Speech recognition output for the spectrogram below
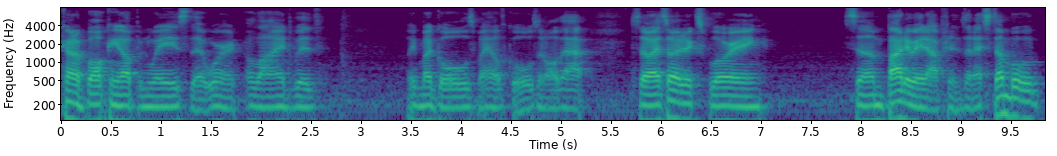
kind of bulking up in ways that weren't aligned with like my goals, my health goals, and all that. So I started exploring some bodyweight options, and I stumbled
